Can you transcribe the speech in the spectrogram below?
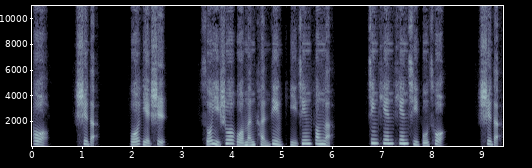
哦，是的，我也是。所以说，我们肯定已经疯了。今天天气不错。是的，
